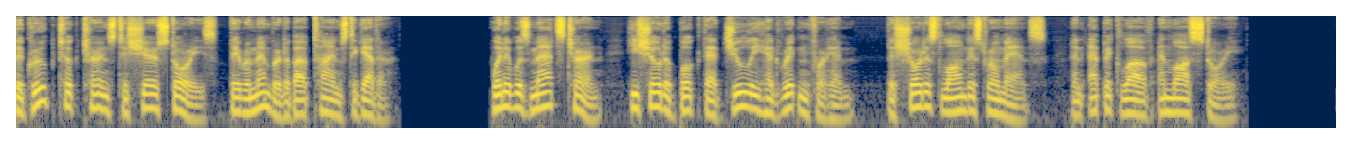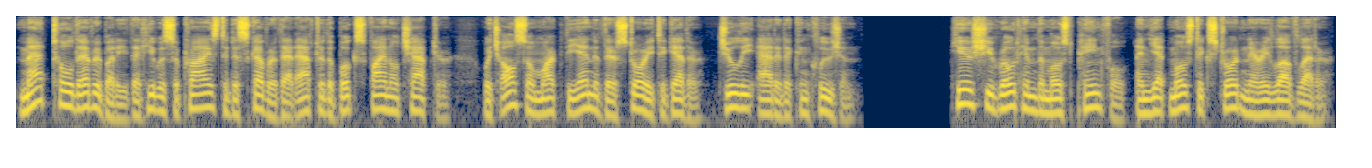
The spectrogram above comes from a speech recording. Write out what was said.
The group took turns to share stories they remembered about times together. When it was Matt's turn, he showed a book that Julie had written for him, The Shortest Longest Romance, an epic love and loss story. Matt told everybody that he was surprised to discover that after the book's final chapter, which also marked the end of their story together, Julie added a conclusion. Here she wrote him the most painful and yet most extraordinary love letter.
